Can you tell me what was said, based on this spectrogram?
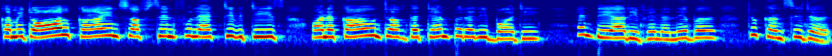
commit all kinds of sinful activities on account of the temporary body, and they are even unable to consider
